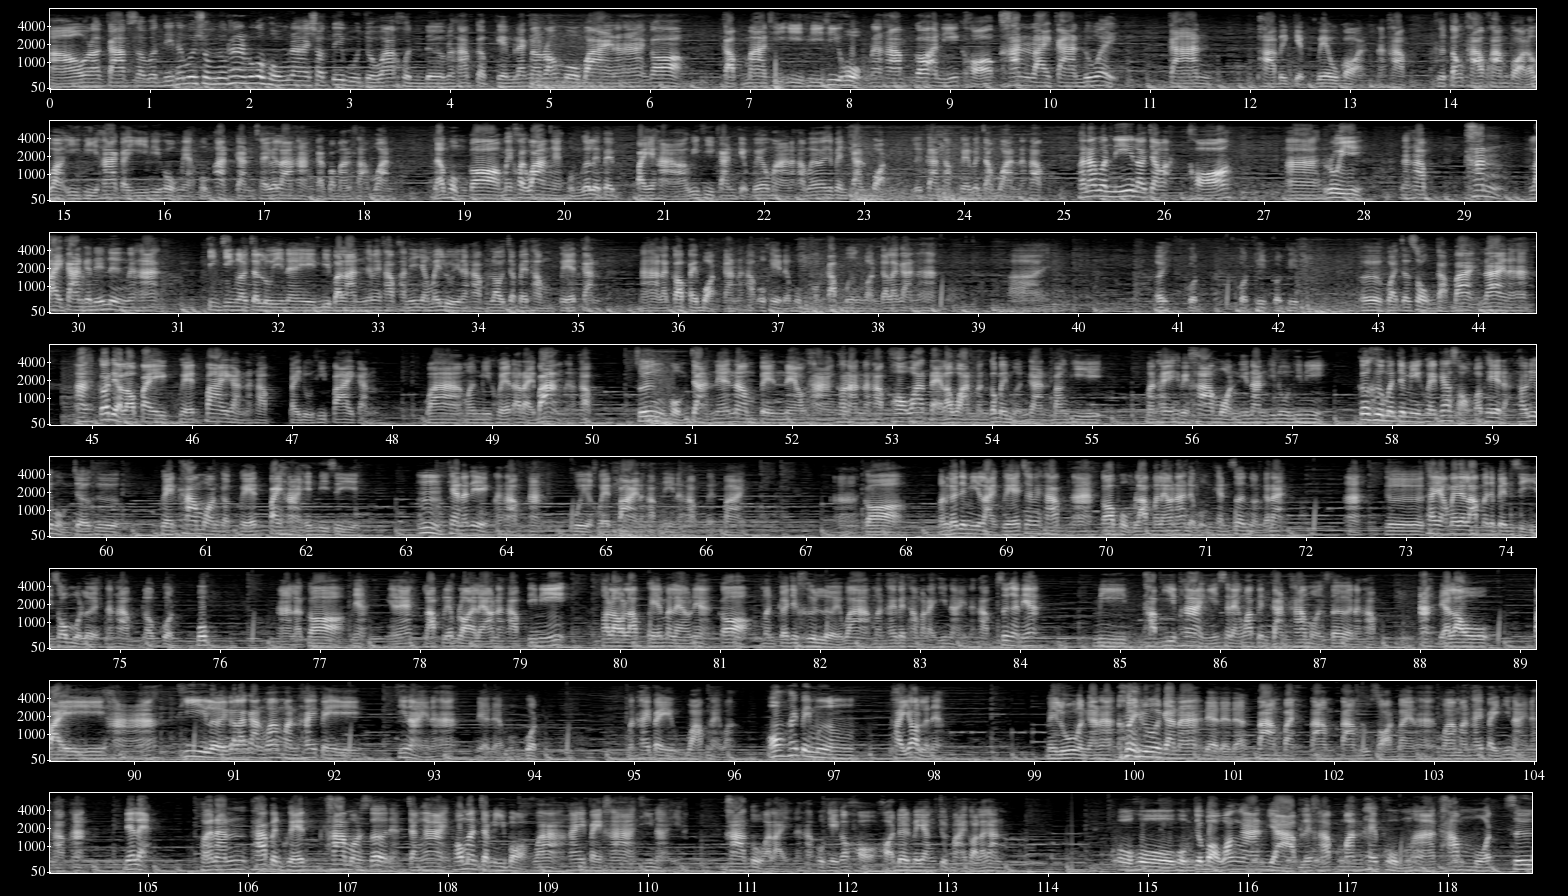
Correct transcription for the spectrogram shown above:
เอาละกับสวัสดีท่านผู้ชมทุกท่านพวกผมนายช็อตตี้บูโจว่าคนเดิมนะครับ กับเกมแรกนาร้องโมบายนะฮะ ก็กลับมาที่ EP ที่ 6 นะครับ ก็อันนี้ขอขั้นรายการด้วยการพาไปเก็บเวลก่อนนะครับ คือต้องเท้าความก่อนระหว่าง EP 5 กับ EP 6 เนี่ย ผมอัดกันใช้เวลาห่างกันประมาณ 3 วัน แล้วผมก็ไม่ค่อยว่างไง ผมก็เลยไปไปหาวิธีการเก็บเวลมานะครับ ไม่ว่าจะเป็นการบอทหรือการทำเควสประจำวันนะครับ เพราะนั้นวันนี้เราจะขออรุยนะครับขั้น รายการกันนิดนึงนะฮะจริง ๆ เราจะลุยในบีบาลันใช่ไหมครับครั้นี้ยังไม่ลุยนะครับ เราจะไปทำเฟสกันนะฮะแล้วก็ไปบอดกันนะครับโอเคเดี๋ยวผมขอกลับเมืองก่อนก็แล้วกันนะฮะไปเอ้ยกดกดผิดกดผิดเออกว่าจะส่งกลับบ้านได้นะฮะอะก็เดี๋ยวเราไปเควสป้ายกันนะครับ ไปดูที่ป้ายกัน ว่ามันมีเควสอะไรบ้างนะครับ ซึ่งผมจะแนะนำเป็นแนวทางเท่านั้นนะครับ เพราะว่าแต่ละวันมันก็ไม่เหมือนกันบางที มันให้ไปฆ่ามอนที่นั่นที่นู่นที่นี่ ก็คือมันจะมีเควสแค่ 2 ประเภทอะเท่าที่ผมเจอคือเควสฆ่ามอนกับเควสไปหา NPC อืมแค่นั้นเองนะครับอะคุยกับเควสป้ายนะครับนี่นะครับเควสป้ายอ่าก็มันก็จะมีหลายเควสใช่ไหมครับอะก็ผมรับมาแล้วนะเดี๋ยวผมแคนเซิลก่อนก็ได้อะคือถ้ายังไม่ได้รับมันจะเป็นสีส้มหมดเลยนะครับ เรากดปุ๊บอ่าแล้วก็เนี่ยเห็นไหมรับเรียบร้อยแล้วนะครับ ทีนี้พอเรารับเควสมาแล้วเนี่ยก็มันก็จะขึ้นเลยว่ามันให้ไปทำอะไรที่ไหนนะครับ ซึ่งอันเนี้ย มีทับ25อย่างนี้แสดงว่าเป็นการฆ่ามอนสเตอร์นะครับ อะเดี๋ยวเราไปหาที่เลยก็แล้วกันว่ามันให้ไปที่ไหนนะฮะ เดี๋ยวเดี๋ยวผมกด มันให้ไปวาร์ปไหนวะ อ๋อให้ไปเมืองพายอดเหรอเนี่ย ไม่รู้เหมือนกันฮะ ไม่รู้เหมือนกันนะเดี๋ยวเดี๋ยวเดี๋ยวตามไปตามตามลูกศรไปนะฮะว่ามันให้ไปที่ไหนนะครับ อะเนี่ยแหละ เพราะฉะนั้นถ้าเป็นเควสฆ่ามอนสเตอร์เนี่ยจะง่าย เพราะมันจะมีบอกว่าให้ไปฆ่าที่ไหนฆ่าตัวอะไรนะครับ โอเคก็ขอขอเดินไปยังจุดหมายก่อนแล้วกัน โอ้โห ผมจะบอกว่างานหยาบเลยครับ มันให้ผมหาถ้ำมด ซึ่ง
